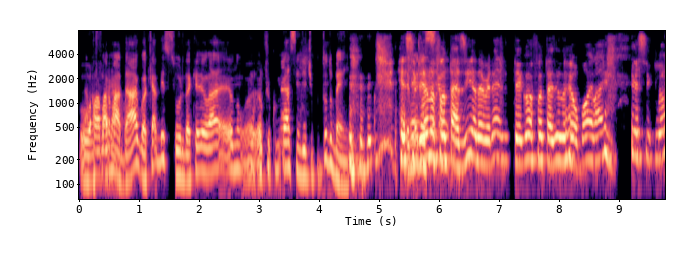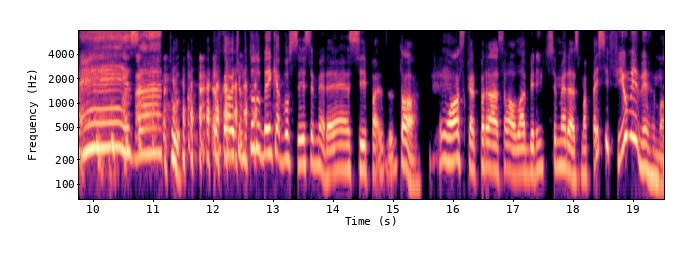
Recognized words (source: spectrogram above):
o, a, a forma d'água, que absurdo. Aquele lá, eu, não, eu fico meio assim, de tipo, tudo bem. Reciclando a fantasia, na verdade. Pegou a fantasia do Hellboy lá e reciclou. É, exato! Eu ficava tipo, tudo bem que é você, você merece. Tó, um Oscar para, sei lá, o Labirinto você merece. Mas para esse filme, meu irmão.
